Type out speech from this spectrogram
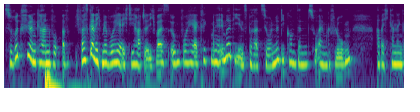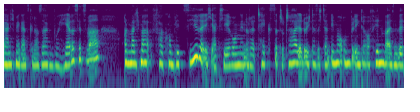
zurückführen kann. Wo, äh, ich weiß gar nicht mehr, woher ich die hatte. Ich weiß, irgendwoher kriegt man ja immer die Inspiration, ne? die kommt dann zu einem geflogen. Aber ich kann dann gar nicht mehr ganz genau sagen, woher das jetzt war. Und manchmal verkompliziere ich Erklärungen oder Texte total dadurch, dass ich dann immer unbedingt darauf hinweisen will.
